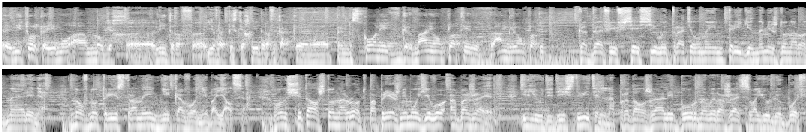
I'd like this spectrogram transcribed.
Не только ему, а многих лидеров, европейских лидеров, как Берлускони. В Германии он платил, в Англии он платил. Каддафи все силы тратил на интриги на международной арене, но внутри страны никого не боялся. Он считал, что народ по-прежнему его обожает, и люди действительно продолжали бурно выражать свою любовь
